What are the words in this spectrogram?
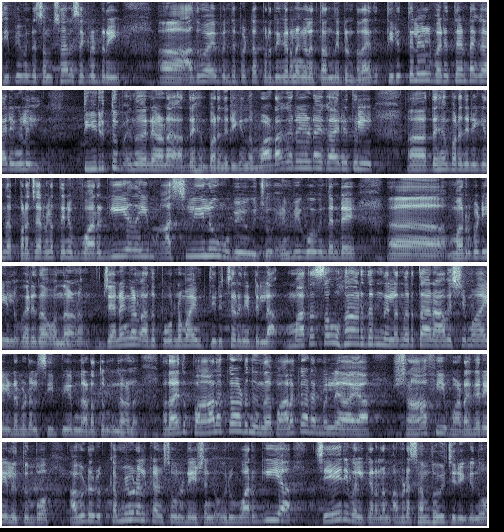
C P എമ്മിന്റെ സംസ്ഥാന സെക്രട്ടറി അതുമായി ബന്ധപ്പെട്ട പ്രതികരണങ്ങൾ തന്നിട്ടുണ്ട്. അതായത് തിരുത്തലുകൾ വരുത്തേണ്ട കാര്യങ്ങളിൽ തിരുത്തും എന്ന് തന്നെയാണ് അദ്ദേഹം പറഞ്ഞിരിക്കുന്നത്. വടകരയുടെ കാര്യത്തിൽ അദ്ദേഹം പറഞ്ഞിരിക്കുന്ന പ്രചരണത്തിന് വർഗീയതയും അശ്ലീലവും ഉപയോഗിച്ചു. എം വി ഗോവിന്ദന്റെ മറുപടിയിൽ വരുന്ന ഒന്നാണ്. ജനങ്ങൾ അത് പൂർണമായും തിരിച്ചറിഞ്ഞിട്ടില്ല. മതസൗഹാർദ്ദം നിലനിർത്താൻ ആവശ്യമായ ഇടപെടൽ സി പി എം നടത്തും എന്നാണ്. അതായത് പാലക്കാട് നിന്ന് പാലക്കാട് എം എൽ എ ആയ ഷാഫി വടകരയിലെത്തുമ്പോൾ അവിടെ ഒരു കമ്മ്യൂണൽ കൺസോളിഡേഷൻ ഒരു വർഗീയ ചേരിവൽക്കരണം അവിടെ സംഭവിച്ചിരിക്കുന്നു.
